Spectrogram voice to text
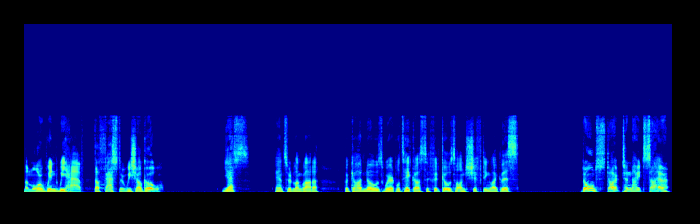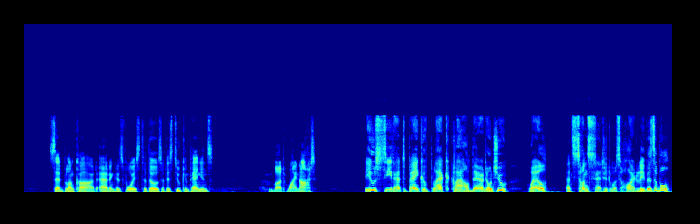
"The more wind we have, the faster we shall go." "Yes," answered Langlade, "but God knows where it will take us if it goes on shifting like this." "Don't start to night, sire," said Blancard, adding his voice to those of his two companions. "But why not?" "You see that bank of black cloud there, don't you? Well, at sunset it was hardly visible.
